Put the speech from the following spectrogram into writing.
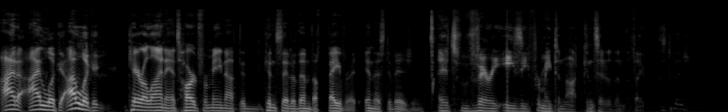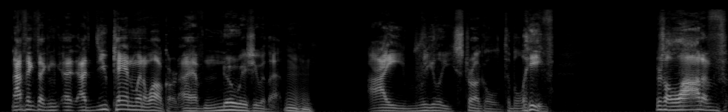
I, I look I look at Carolina. It's hard for me not to consider them the favorite in this division. it's very easy for me to not consider them the favorite in this division. I think they can. I, I, you can win a wild card. I have no issue with that. Mm-hmm. I really struggle to believe there's a lot of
